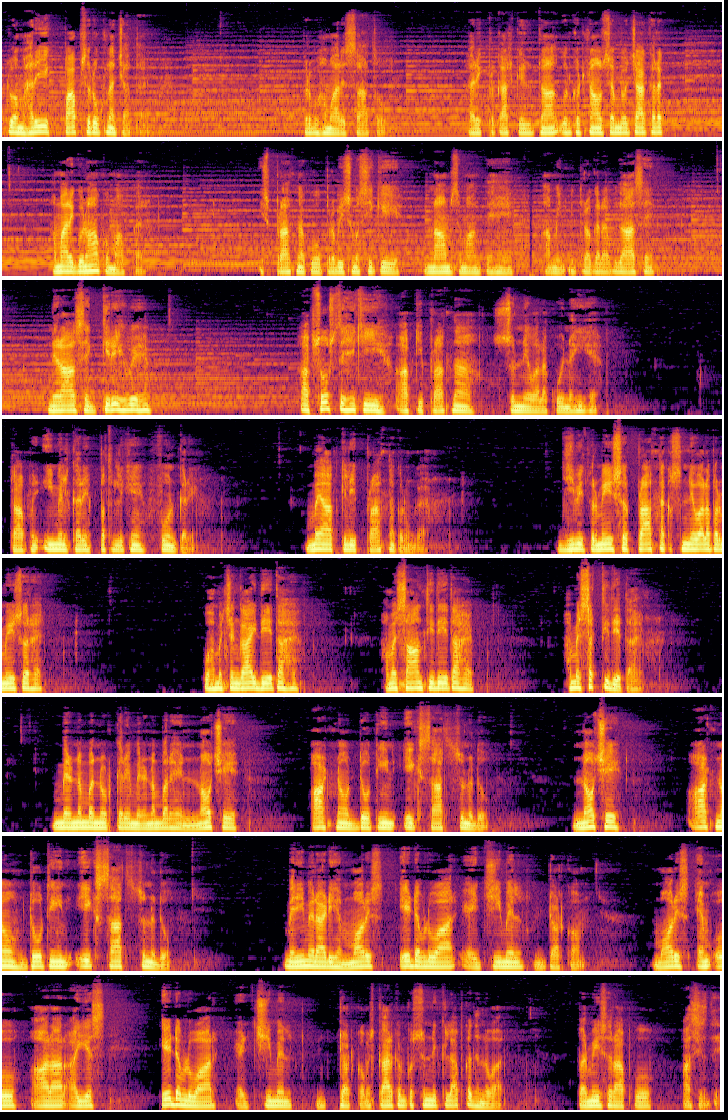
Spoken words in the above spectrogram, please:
तो हम हर एक पाप से रोकना चाहता है। प्रभु हमारे साथ हो। हर एक प्रकार की दुर्घटनाओं से हमें बचा कर रख। हमारे गुनाहों को माफ़ कर। इस प्रार्थना को प्रभु यीशु मसीह के नाम से मांगते हैं। आमीन। मित्रों, अगर आप उदास हैं, निराश से गिरे हुए हैं, आप सोचते हैं कि आपकी प्रार्थना सुनने वाला कोई नहीं है तो आप ईमेल करें, पत्र लिखें, फ़ोन करें। मैं आपके लिए प्रार्थना करूँगा। जीवित परमेश्वर, प्रार्थना का सुनने वाला परमेश्वर है। वो हमें चंगाई देता है, हमें शांति देता है, हमें शक्ति देता है। मेरा नंबर नोट करें, मेरा नंबर है नौ छ आठ नौ दो तीन एक सात शून्य दो। नौ छ आठ नौ दो तीन एक सात शून्य दो। मेरी ईमेल आईडी है Morris A W R at gmail dot com. Morris M O R R I S A W R at gmail dot com. इस कार्यक्रम को सुनने के लिए आपका धन्यवाद। परमेश्वर आपको आशीष दे।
